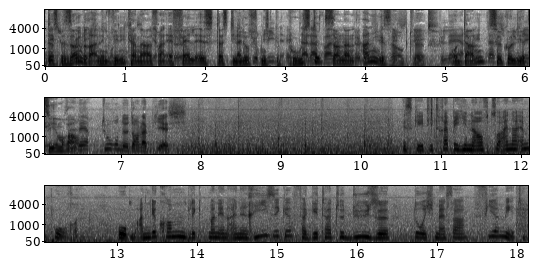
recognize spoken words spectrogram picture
Das Besondere an dem Windkanal von Eiffel ist, dass die Luft nicht gepustet, sondern angesaugt wird. Und dann zirkuliert sie im Raum. Es geht die Treppe hinauf zu einer Empore. Oben angekommen blickt man in eine riesige vergitterte Düse, Durchmesser 4 Meter.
